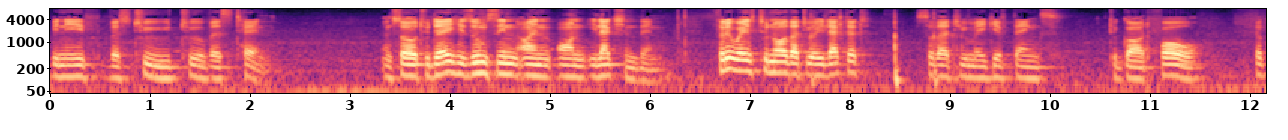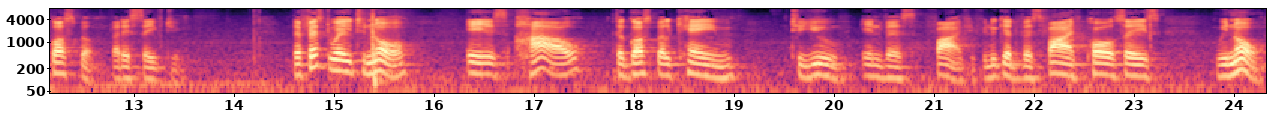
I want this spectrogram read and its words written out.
beneath verse 2 to verse 10. And so today he zooms in on, on election then. Three ways to know that you are elected so that you may give thanks to God for the gospel that has saved you. The first way to know is how the gospel came to you in verse 5. If you look at verse 5, Paul says, We know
